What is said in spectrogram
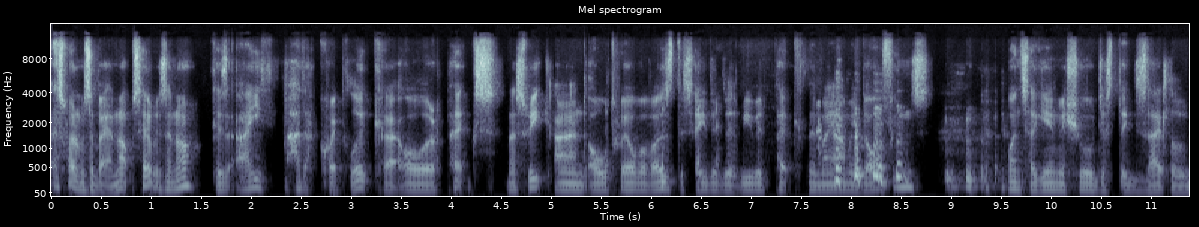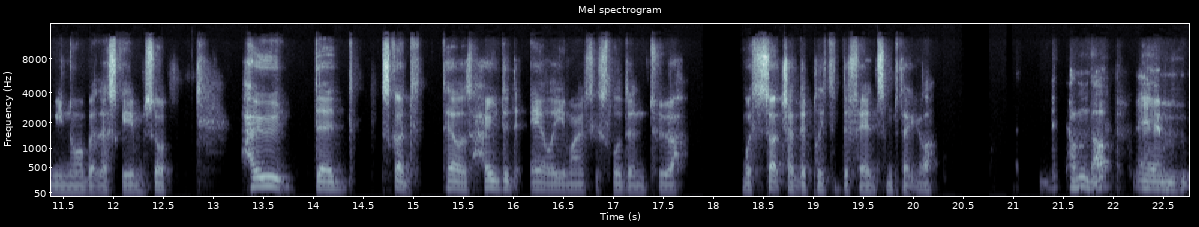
this one was a bit of an upset, was it not? Because I had a quick look at all our picks this week, and all 12 of us decided that we would pick the Miami Dolphins. Once again, we show just exactly what we know about this game. So, how did Scud tell us how did LA manage to slow down Tua with such a depleted defence in particular? They turned up. Um,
